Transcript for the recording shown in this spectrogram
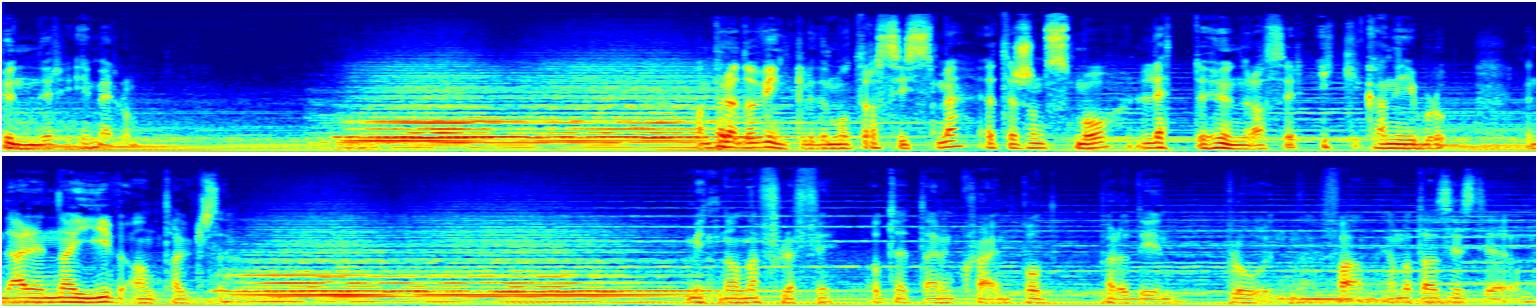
Hunder imellom. Han prøvde å vinkle det mot rasisme, ettersom små, lette hunderaser ikke kan gi blod. Men det er en naiv antakelse. Mitt navn er Fluffy, og dette er en Crimepod-parodien. Blodhundene. Faen, jeg må ta siste igjen.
